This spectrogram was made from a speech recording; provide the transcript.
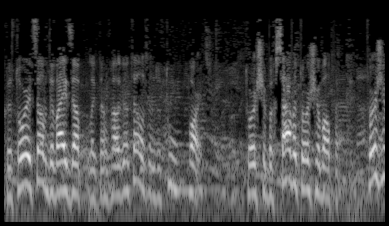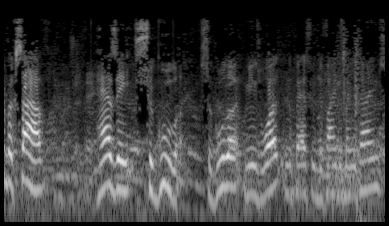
because Torah itself divides up, like the Ramchal is going to tell us, into two parts: Torah Shebachsav and Torah Shebaal Peh. Torah Shebachsav has a segula. Segula means what? In the past, we've defined it many times.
